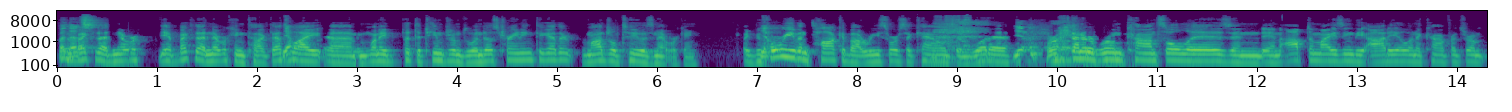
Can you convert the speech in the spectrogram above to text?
But so back to that network, yeah, back to that networking talk. That's yeah. why um, when I put the Teams Rooms Windows training together, module two is networking. Like before we even talk about resource accounts and what a right. center of room console is and and optimizing the audio in a conference room,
